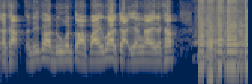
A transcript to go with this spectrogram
นะครับ อันนี้ก็ดูกันต่อไปว่าจะยังไงนะครับ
